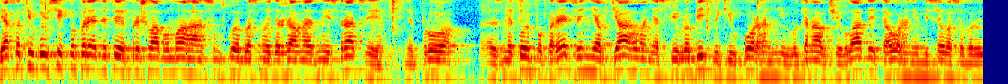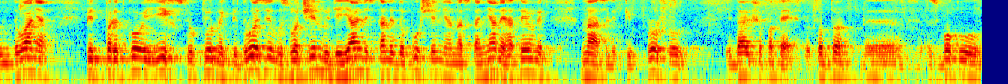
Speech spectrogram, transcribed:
Я хотів би всіх попередити, прийшла бумага Сумської обласної державної адміністрації про е, з метою попередження втягування співробітників органів виконавчої влади та органів місцевого самоврядування підпорядковує їх структурних підрозділів, злочинну діяльність та недопущення настання негативних наслідків. Прошу і далі по тексту. Тобто е, з боку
